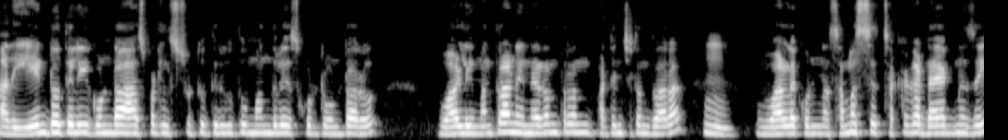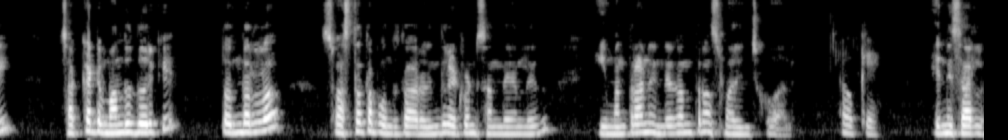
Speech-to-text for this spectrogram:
అది ఏంటో తెలియకుండా హాస్పిటల్స్ చుట్టూ తిరుగుతూ మందులు వేసుకుంటూ ఉంటారో వాళ్ళు ఈ మంత్రాన్ని నిరంతరం పఠించడం ద్వారా వాళ్ళకున్న సమస్య చక్కగా డయాగ్నోజ్ అయ్యి చక్కటి మందు దొరికి తొందరలో స్వస్థత పొందుతారు. ఇందులో ఎటువంటి సందేహం లేదు. ఈ మంత్రాన్ని నిరంతరం స్మరించుకోవాలి. ఓకే. ఎన్నిసార్లు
